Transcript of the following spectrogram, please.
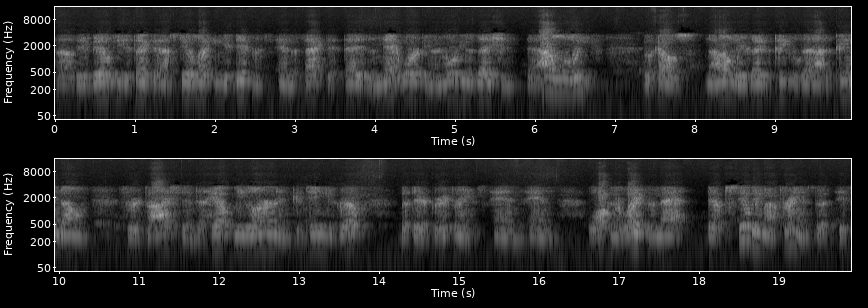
uh, the ability to think that I'm still making a difference, and the fact that that is a network and an organization that I don't want to leave because not only are they the people that I depend on for advice and to help me learn and continue to grow, but they're great friends. And and walking away from that, they'll still be my friends, but it's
